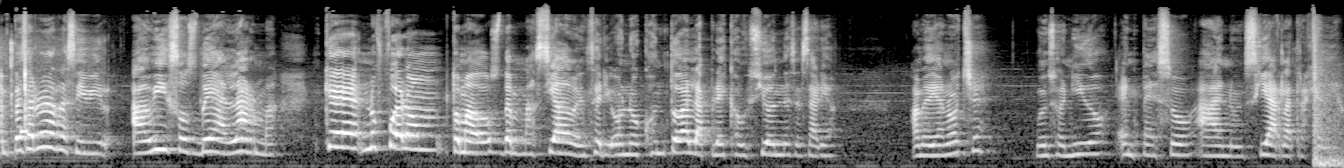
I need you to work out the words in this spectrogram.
empezaron a recibir avisos de alarma que no fueron tomados demasiado en serio o no con toda la precaución necesaria. A medianoche, un sonido empezó a anunciar la tragedia.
